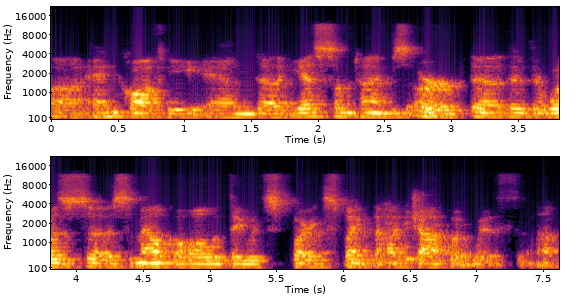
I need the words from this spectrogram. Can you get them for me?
uh, and coffee. And uh, yes, sometimes, or uh, there, was uh, some alcohol that they would spike, spike the hot chocolate with. Uh,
